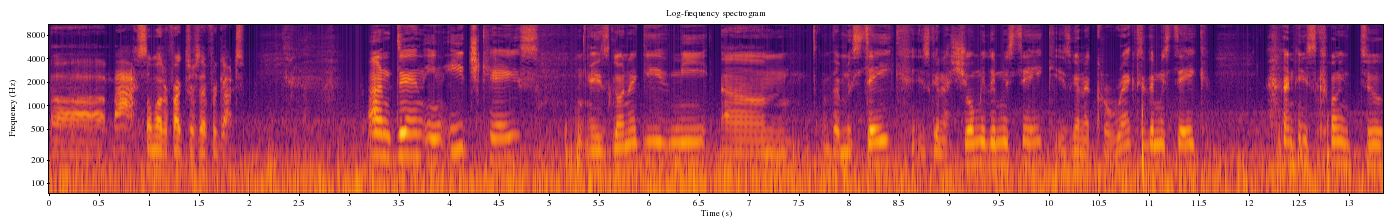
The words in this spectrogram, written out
uh, ah, some other factors I forgot. And then in each case, he's gonna give me um, the mistake. He's gonna show me the mistake. He's gonna correct the mistake, and he's going to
